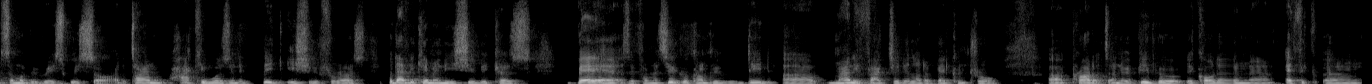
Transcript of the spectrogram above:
some of the risks we saw. At the time, hacking wasn't a big issue for us, but that became an issue because Bayer, as a pharmaceutical company, did uh, manufactured a lot of bed control uh, products, and there were people they call them uh, ethic. Um,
